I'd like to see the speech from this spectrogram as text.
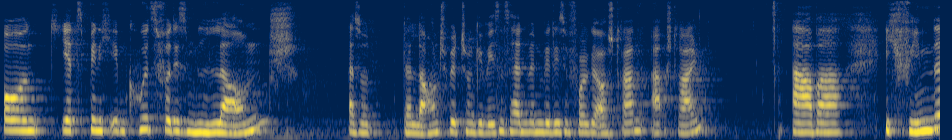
Und jetzt bin ich eben kurz vor diesem Lounge. Also der Lounge wird schon gewesen sein, wenn wir diese Folge ausstrahlen. Aber ich finde,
